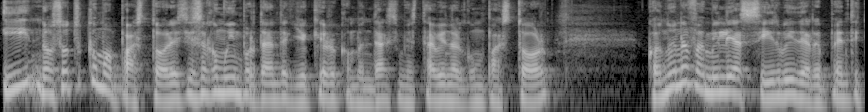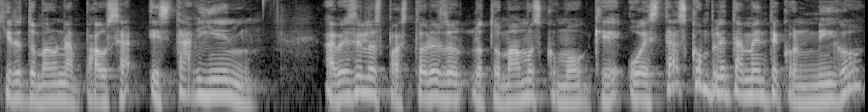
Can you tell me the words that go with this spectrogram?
Y nosotros como pastores, y es algo muy importante que yo quiero recomendar si me está viendo algún pastor, cuando una familia sirve y de repente quiere tomar una pausa, está bien. A veces los pastores lo, tomamos como que o estás completamente conmigo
